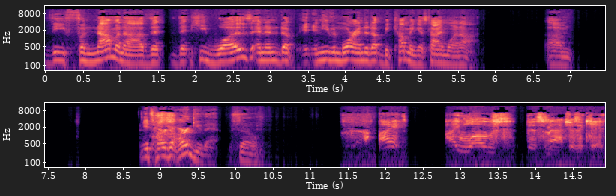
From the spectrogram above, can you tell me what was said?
the phenomena that that he was, and ended up, and even more ended up becoming as time went on. Um, it's hard to argue that. So, I I loved this match as a kid.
